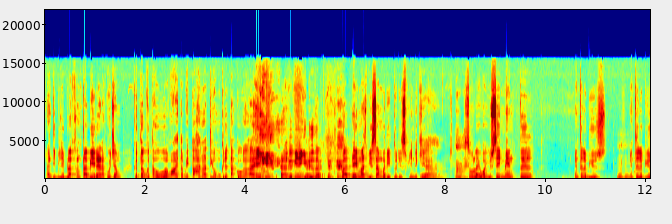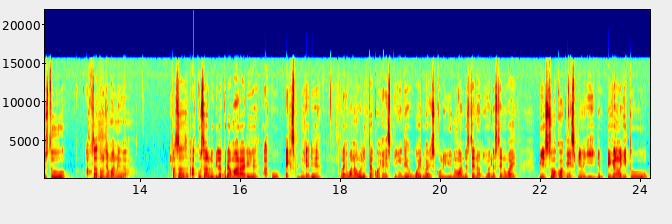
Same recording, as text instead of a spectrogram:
Nanti bila belakang tabir kan Aku macam Ketawa-ketawa Mak tak boleh tahan lah Tengok muka dia takut dengan I. Aku kena gitu tau. But there must be somebody To discipline the kid Yeah. lah So like what you say Mental Mental abuse. Mm-hmm. Mental abuse tu Aku tak tahu macam mana lah. Pasal aku selalu Bila aku dah marah dia Aku explain kat dia Like one hour later Aku akan explain kat dia Why do I scold you You know understand not? You understand why? Besok aku akan explain lagi. Dia pegang lagi tu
